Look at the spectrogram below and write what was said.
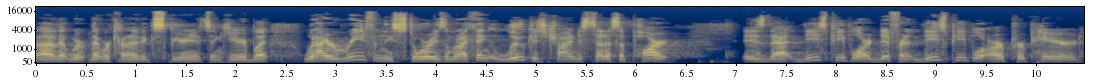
uh, that, we're, that we're kind of experiencing here. But what I read from these stories and what I think Luke is trying to set us apart is that these people are different. These people are prepared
